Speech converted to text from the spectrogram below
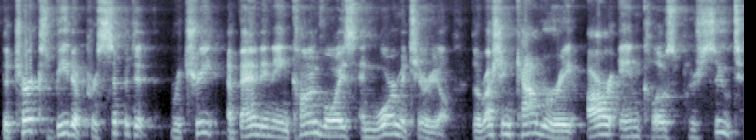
The Turks beat a precipitate retreat, abandoning convoys and war material. The Russian cavalry are in close pursuit.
